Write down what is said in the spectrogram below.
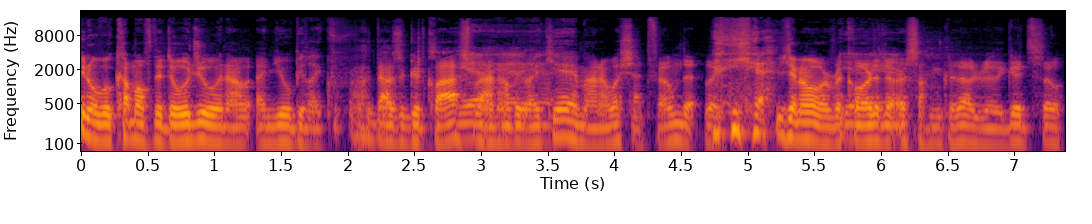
You know, we'll come off the dojo and I, and you'll be like, "That was a good class, Yeah, man." I'll be like, yeah. "Yeah, man, I wish I'd filmed it." Like, Yeah. you know, or recorded yeah. it or something because that was really good. So,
